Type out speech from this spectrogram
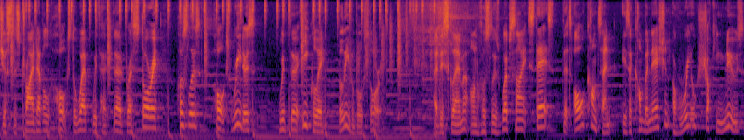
just as Tri-Devil hoaxed the web with her third breast story, Huzlers hawks readers with their equally believable story. A disclaimer on Huzlers' website states that all content is a combination of real shocking news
